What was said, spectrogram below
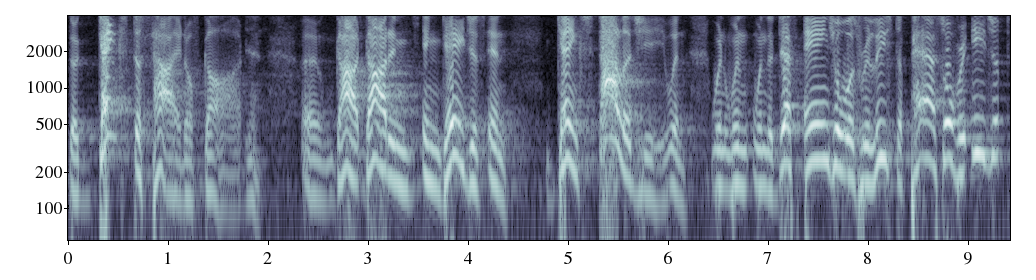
the gangster side of God. Uh, God, God en- engages in gangstology. When, when, when, when the death angel was released to pass over Egypt,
